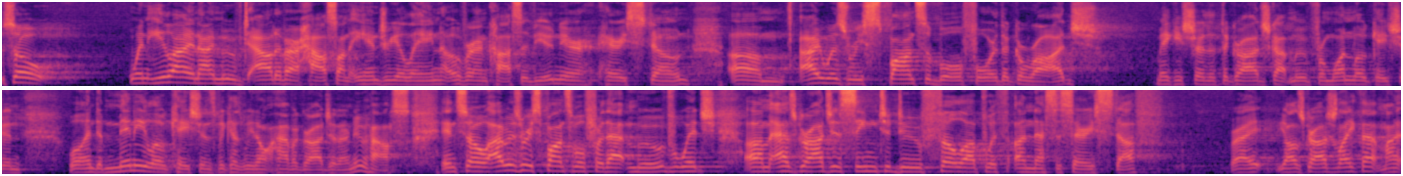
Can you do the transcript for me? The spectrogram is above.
So, when Eli and I moved out of our house on Andrea Lane over in Casa View near Harry Stone, um, I was responsible for the garage, making sure that the garage got moved from one location well, into many locations because we don't have a garage at our new house. And so I was responsible for that move, which, um, as garages seem to do, fill up with unnecessary stuff right? Y'all's garage like that? My,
